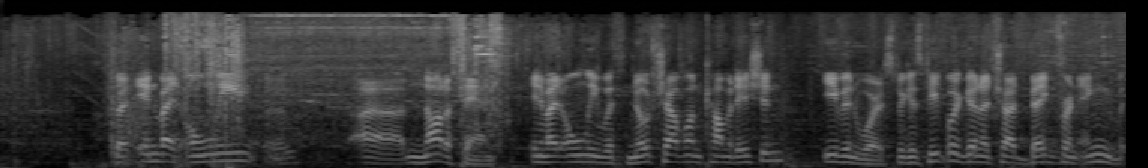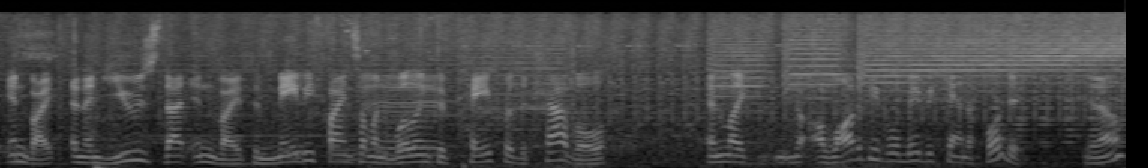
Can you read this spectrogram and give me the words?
But invite only, uh, not a fan. Invite only with no travel and accommodation, even worse. Because people are going to try to beg for an in- invite and then use that invite to maybe find someone willing to pay for the travel. And like, a lot of people maybe can't afford it, you know?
